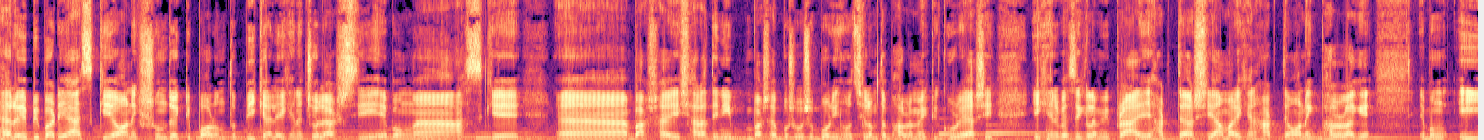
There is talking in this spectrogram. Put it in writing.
হ্যালো এভরিবাডি আজকে অনেক সুন্দর একটি পরন্ত বিকালে এখানে চলে আসছি এবং আজকে বাসায় সারাদিনই বাসায় বসে বসে বোরিং হচ্ছিলাম, তো ভালো আমি একটু ঘুরে আসি। এখানে বেসিক্যালি আমি প্রায় হাঁটতে আসি, আমার এখানে হাঁটতে অনেক ভালো লাগে এবং এই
